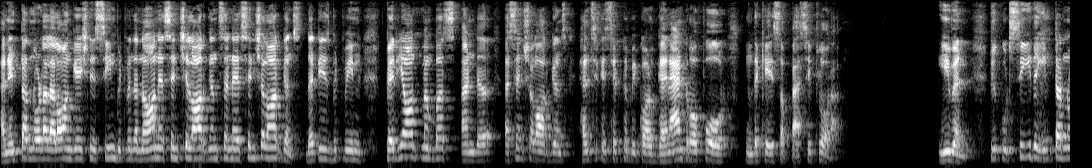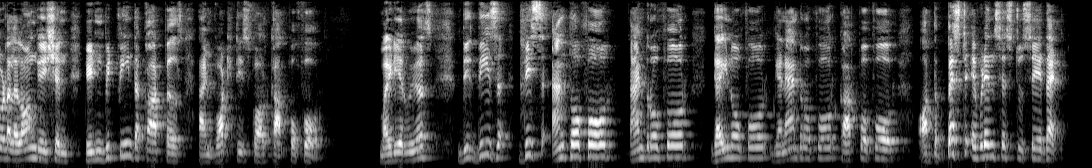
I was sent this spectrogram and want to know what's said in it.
An internodal elongation is seen between the non-essential organs and essential organs. That is between perianth members and uh, essential organs. Hence it is said to be called gynandrophore in the case of passiflora. Even you could see the internodal elongation in between the carpels and what it is called carpophore. My dear viewers, these, this anthophore, androphore, gynophore, gynandrophore, carpophore are the best evidences to say that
